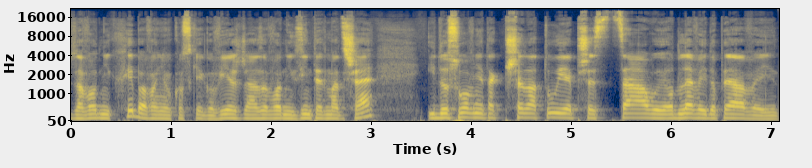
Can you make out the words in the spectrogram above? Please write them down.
zawodnik chyba Aniałkowskiego wjeżdża, zawodnik z Intermarché i dosłownie tak przelatuje przez cały, od lewej do prawej,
